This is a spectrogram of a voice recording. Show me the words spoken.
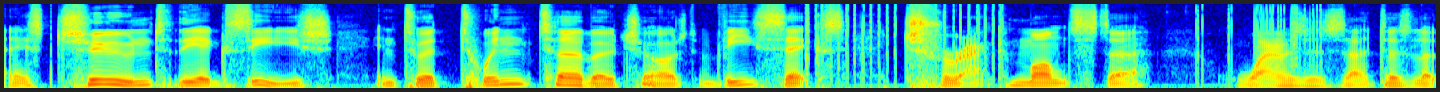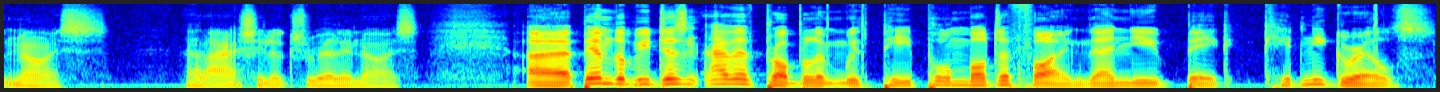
and it's tuned the Exige into a twin turbocharged V6 track monster. Wowzers, that does look nice. That actually looks really nice. Uh, BMW doesn't have a problem with people modifying their new big kidney grills.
